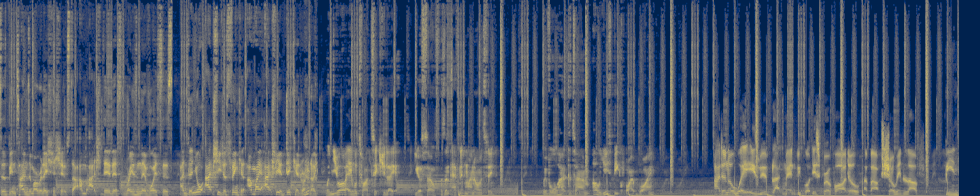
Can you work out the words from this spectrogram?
There's been times in my relationships that I'm actually doing this, raising their voices, and then you're actually just thinking, am I actually a dickhead right now? When you are able to articulate yourself as an ethnic minority, we've all heard the term, oh, you speak quite white. I don't know what it is with black men. We've got this bravado about showing love. Being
